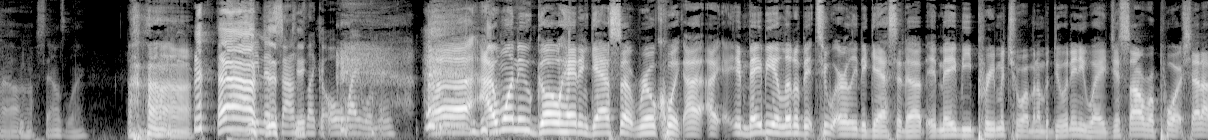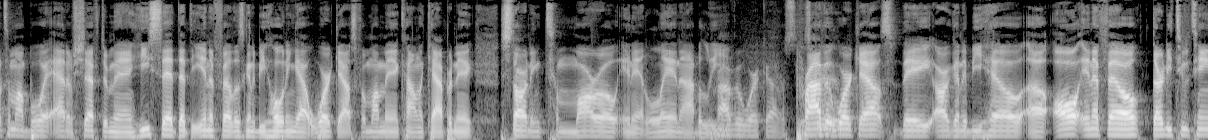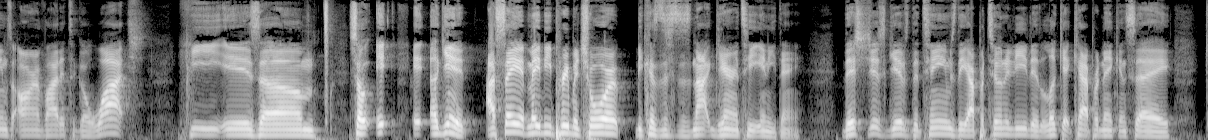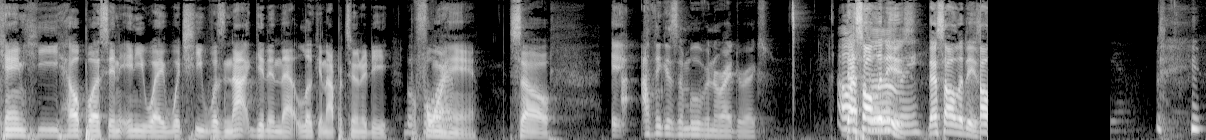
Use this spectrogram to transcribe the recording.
Uh, sounds like. Gina sounds like an old white woman. Uh, I want to go ahead and gas up real quick. I, I, it may be a little bit too early to gas it up. It may be premature, but I'm gonna do it anyway. Just saw a report. Shout out to my boy Adam Schefter, man. He said that the NFL is going to be holding out workouts for my man Colin Kaepernick starting tomorrow in Atlanta, I believe. Private workouts. Private workouts. They are going to be held. Uh, all NFL 32 teams are invited to go watch. He is. Um, so it, it again. I say it may be premature because this does not guarantee anything. This just gives the teams the opportunity to look at Kaepernick and say, "Can he help us in any way?" Which he was not getting that look and opportunity Before. beforehand. So I think it's a move in the right direction. Oh, that's all it is. That's all it is.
